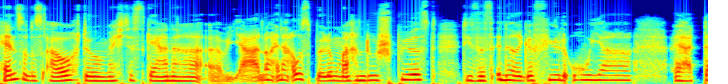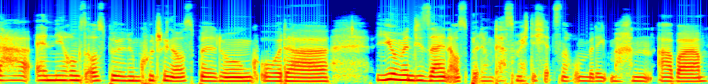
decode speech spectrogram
Kennst du das auch? Du möchtest gerne äh, ja noch eine Ausbildung machen. Du spürst dieses innere Gefühl, oh ja, ja da Ernährungsausbildung, Coaching-Ausbildung oder Human Design Ausbildung. Das möchte ich jetzt noch unbedingt machen. Aber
